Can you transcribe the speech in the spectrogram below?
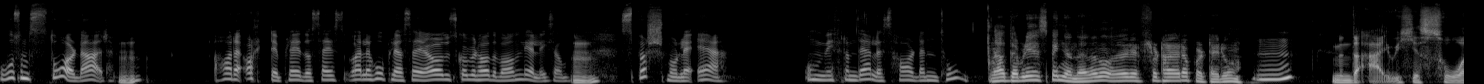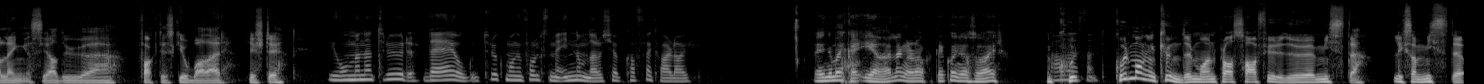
Og hun som står der, Mhm. har jeg alltid pleid å si Eller hun pleier å si ja, du skal vel ha det vanlige, liksom. mm. Spørsmålet er om vi fremdeles har den tonen. Ja, det blir spennende. Det må dere få ta rapportere om. Mhm. Men det er jo ikke så lenge siden du eh, faktisk jobba der, Kirsti. Jo, men jeg tror det er jo tror ikke mange folk som er innom der og kjøper kaffe hver dag. Men om jeg ikke er der lenger, da. Det kan jo også være. Men Ja, det hvor, er sant. hvor mange kunder må en plass ha før du mister, liksom mister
